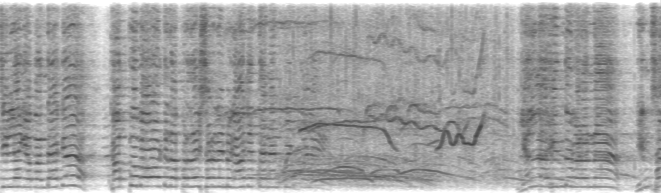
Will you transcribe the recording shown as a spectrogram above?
ಜಿಲ್ಲೆಗೆ ಬಂದಾಗ ಕಪ್ಪು ಬಾವುಟದ ಪ್ರದೇಶ ನಿಮಗೆ ಆಗುತ್ತೆ ನೆನ್ಪಿಟ್ಕೊಳ್ಳಿ. ಎಲ್ಲ ಹಿಂದೂಗಳನ್ನ ಹಿಂಸಾವಾದಿಗಳಂತ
